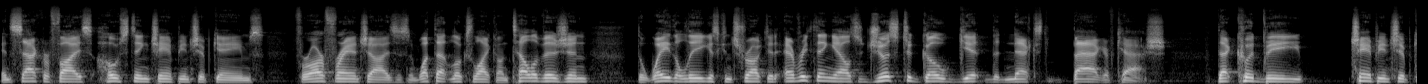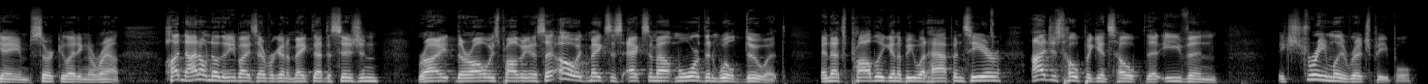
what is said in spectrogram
and sacrifice hosting championship games for our franchises and what that looks like on television, the way the league is constructed, everything else, just to go get the next bag of cash that could be championship games circulating around. Hutton, I don't know that anybody's ever going to make that decision, right? They're always probably going to say, oh, it makes us X amount more, then we'll do it. And that's probably going to be what happens here. I just hope against hope that even extremely rich people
